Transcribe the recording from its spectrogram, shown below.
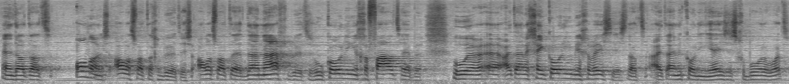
En dat dat ondanks alles wat er gebeurd is, alles wat er daarna gebeurd is, hoe koningen gefaald hebben, hoe er uh, uiteindelijk geen koning meer geweest is, dat uiteindelijk koning Jezus geboren wordt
